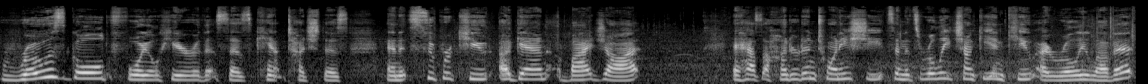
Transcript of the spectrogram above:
rose gold foil here that says can't touch this and it's super cute again by Jot. It has 120 sheets and it's really chunky and cute. I really love it.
